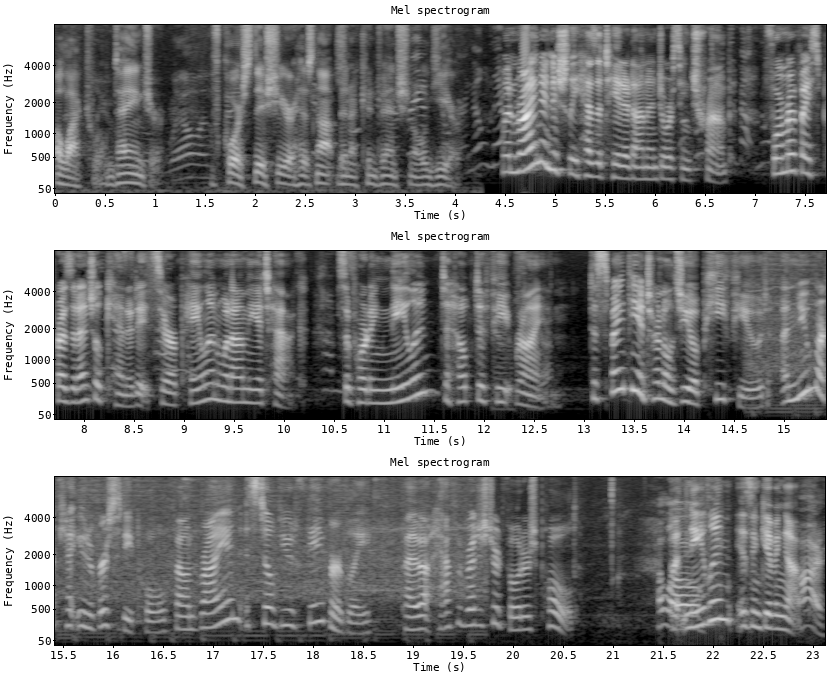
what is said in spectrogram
electoral danger. Of course, this year has not been a conventional year. When Ryan initially hesitated on endorsing Trump, former vice presidential candidate Sarah Palin went on the attack, supporting Nehlen to help defeat Ryan. Despite the internal GOP feud, a new Marquette University poll found Ryan is still viewed favorably by about half of registered voters polled. Hello. But Nehlen isn't giving up. Hi,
